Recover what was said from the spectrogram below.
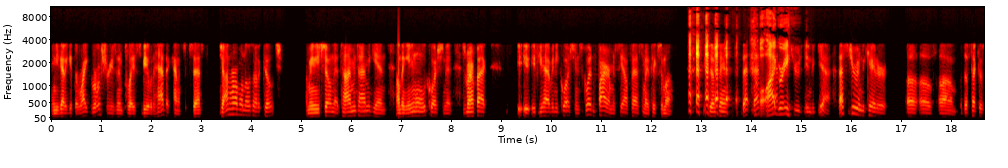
and you got to get the right groceries in place to be able to have that kind of success. John Harbaugh knows how to coach. I mean, he's shown that time and time again. I don't think anyone would question it. As a matter of fact, if you have any questions, go ahead and fire him and see how fast somebody picks him up. You see what I'm saying? That, that's, Oh, I that's agree. True indi- yeah, that's the true indicator of, of um, the effectiveness,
